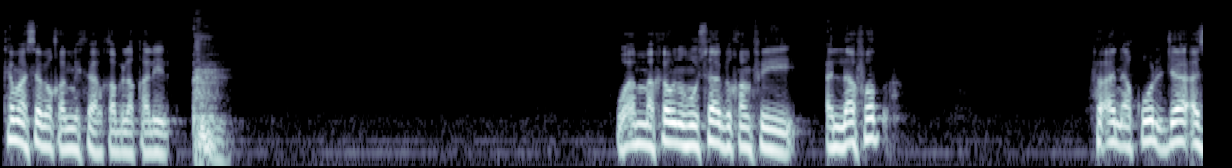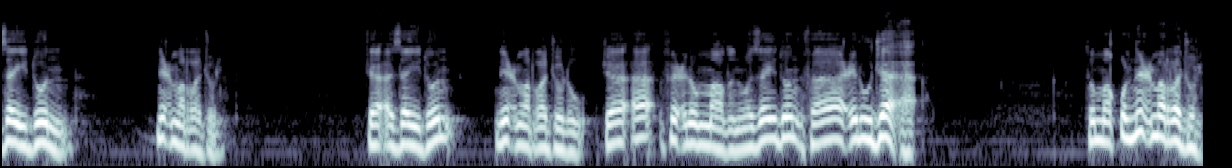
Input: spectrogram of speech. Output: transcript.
كما سبق المثال قبل قليل. وأما كونه سابقا في اللفظ فان أقول جاء زيد نعم الرجل. جاء زيد نعم الرجل جاء فعل ماض وزيد فاعل جاء. ثم قل نعم الرجل.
